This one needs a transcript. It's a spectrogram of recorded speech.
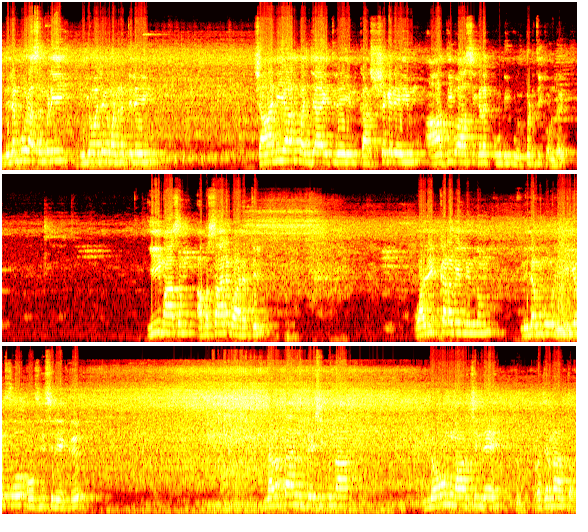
നിലമ്പൂർ അസംബ്ലി നിയോജക മണ്ഡലത്തിലെയും ചാലിയാർ പഞ്ചായത്തിലെയും കർഷകരെയും ആദിവാസികളെ കൂടി ഉൾപ്പെടുത്തിക്കൊണ്ട് ഈ മാസം അവസാന വാരത്തിൽ വഴിക്കടവിൽ നിന്നും നിലമ്പൂർ ഡി എഫ് ഒ ഓഫീസിലേക്ക് നടത്താൻ ഉദ്ദേശിക്കുന്ന ലോങ് മാർച്ചിന്റെ പ്രചരണാർത്ഥം.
